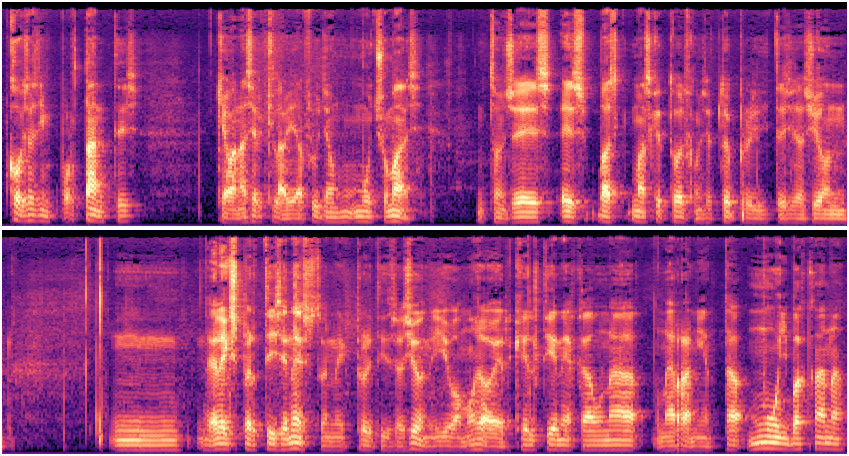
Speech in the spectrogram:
cosas importantes que van a hacer que la vida fluya mucho más. Entonces es más, que todo el concepto de priorización, mmm, el expertise en esto, en priorización. Y vamos a ver que él tiene acá una, una herramienta muy bacana,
